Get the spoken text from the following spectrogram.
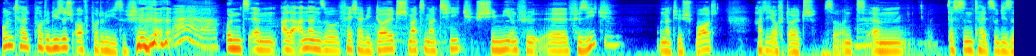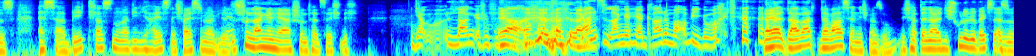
Und halt Portugiesisch auf Portugiesisch. Ah, und ähm, alle anderen so Fächer wie Deutsch, Mathematik, Chemie und Phy äh, Physik Mhm. und natürlich Sport hatte ich auf Deutsch. So und Ah. ähm, das sind halt so dieses SAB-Klassen oder wie die heißen. Ich weiß nicht mehr wie. Okay. Das ist schon lange her schon tatsächlich. Ja, lang, Ja, lange. ganz lange her, gerade mal Abi gemacht. Naja, da war, da war es ja nicht mehr so. Ich habe dann halt die Schule gewechselt, also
